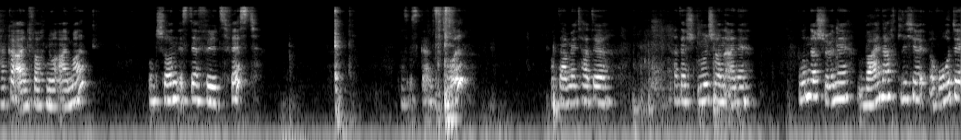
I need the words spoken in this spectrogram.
tacke einfach nur einmal und schon ist der Filz fest. Das ist ganz toll. Und damit hat der, hat der Stuhl schon eine wunderschöne weihnachtliche rote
